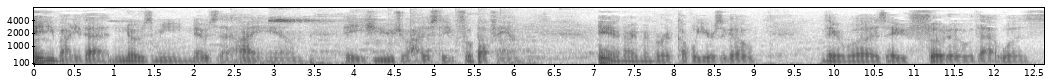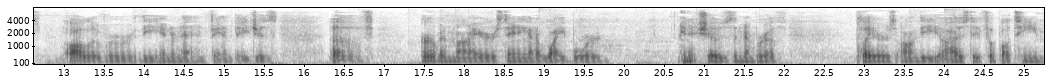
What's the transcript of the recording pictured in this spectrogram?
Anybody that knows me knows that I am a huge Ohio State football fan. And I remember a couple years ago, there was a photo that was all over the internet and fan pages of Urban Meyer standing at a whiteboard, and it shows the number of players on the Ohio State football team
